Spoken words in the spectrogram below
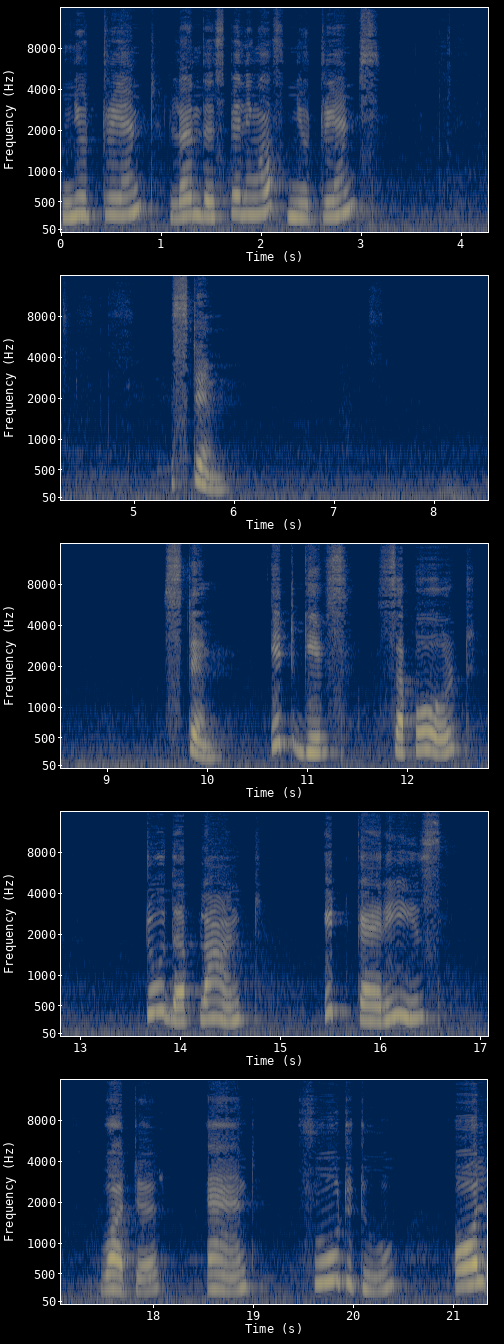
Nutrient learn the spelling of nutrients. Stem. Stem. It gives support to the plant. It carries water and food to all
